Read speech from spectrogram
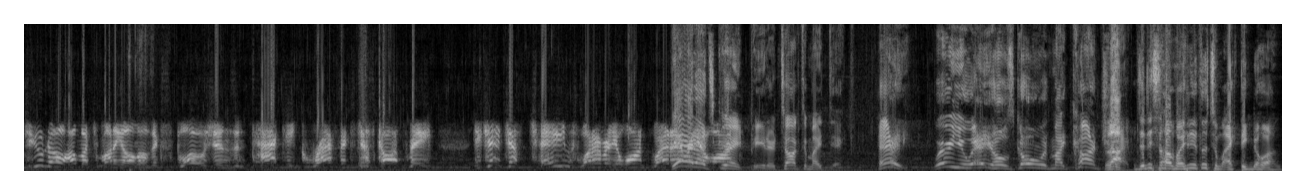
Do you know how much money all those explosions and tacky graphics just cost me? You can't just change whatever you want, whenever Yeah, you that's want. great, Peter. Talk to my dick. Hey, where are you a-holes going with my contract? Lah, contract? jadi selama ini tuh cuma acting doang.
